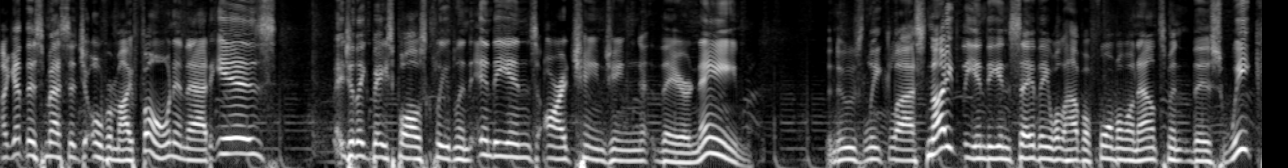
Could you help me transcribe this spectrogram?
I get this message over my phone, and that is Major League Baseball's Cleveland Indians are changing their name. The news leaked last night. The Indians say they will have a formal announcement this week.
